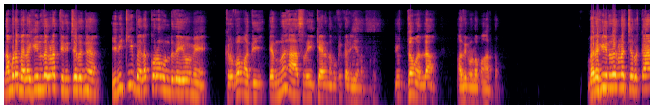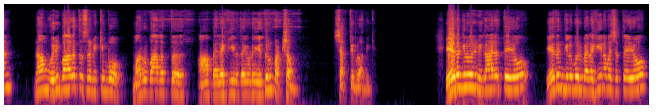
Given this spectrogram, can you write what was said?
നമ്മുടെ ബലഹീനതകളെ തിരിച്ചറിഞ്ഞ് എനിക്ക് ഈ ബലക്കുറവുണ്ട് ദൈവമേ കൃപ മതി എന്ന് ആശ്രയിക്കാൻ നമുക്ക് കഴിയണം യുദ്ധമല്ല അതിനുള്ള മാർഗം. ബലഹീനതകളെ ചെറുക്കാൻ നാം ഒരു ഭാഗത്ത് ശ്രമിക്കുമ്പോൾ മറുഭാഗത്ത് ആ ബലഹീനതയുടെ എതിർപക്ഷം ശക്തി പ്രാപിക്കും. ഏതെങ്കിലും ഒരു വികാരത്തെയോ ഏതെങ്കിലും ഒരു ബലഹീന വശത്തെയോ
